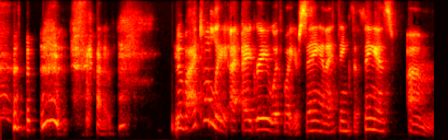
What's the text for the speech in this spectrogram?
just kind of no but i totally I, I, agree with what you're saying. And i think the thing is um,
